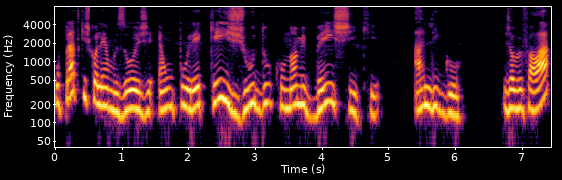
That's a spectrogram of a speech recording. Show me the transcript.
O prato que escolhemos hoje é um purê queijudo com nome bem chique, aligot. Já ouviu falar?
